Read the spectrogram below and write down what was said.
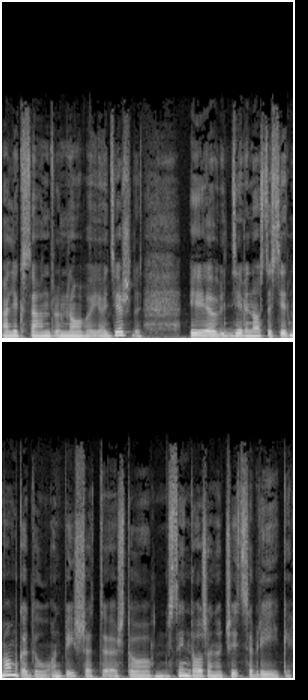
Александру новые одежды. И в 97 году он пишет, что сын должен учиться в Риге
